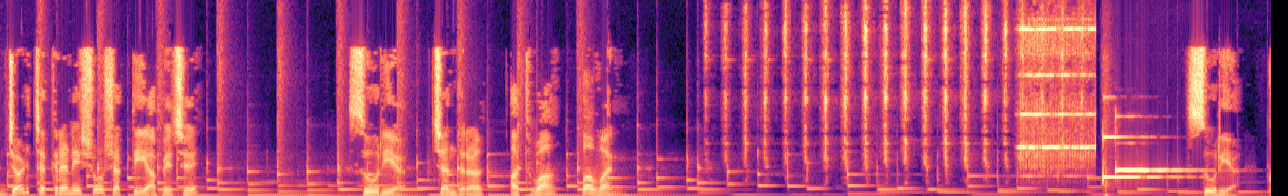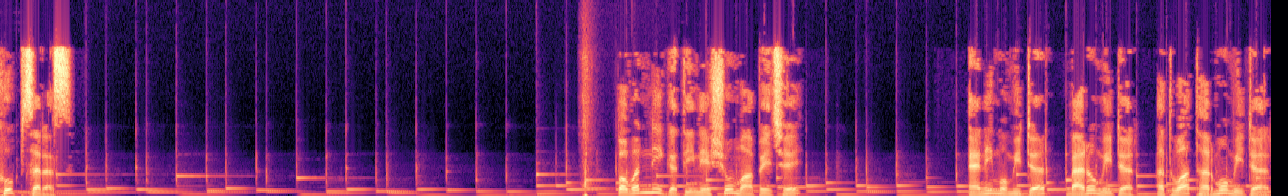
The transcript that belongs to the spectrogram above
જળચક્રને શું શક્તિ આપે છે? સૂર્ય, ચંદ્ર અથવા પવન. સૂર્ય, ખૂબ સરસ. પવનની ગતિને શું માપે છે? એનિમોમીટર, બેરોમીટર અથવા થર્મોમીટર?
